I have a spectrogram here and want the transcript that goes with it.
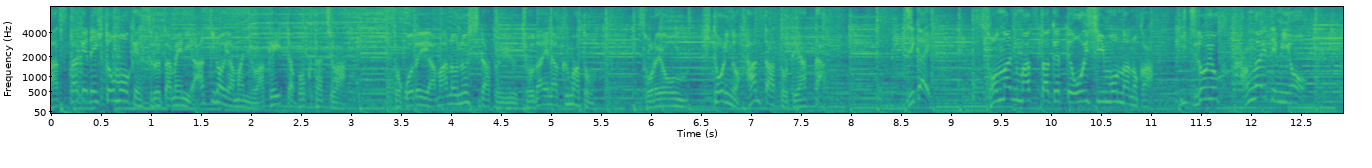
松茸で一儲けするために秋の山に分け入った僕たちはそこで山の主だという巨大なクマとそれを追う一人のハンターと出会った。次回そんなに松茸って美味しいもんなのか一度よく考えてみよう。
